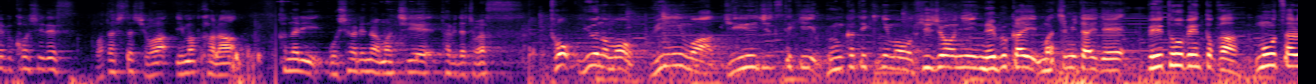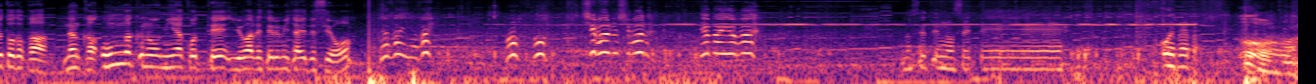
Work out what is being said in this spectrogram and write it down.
イブコーシーです。私たちは今からかなりおしゃれな街へ旅立ちます。というのもウィーンは芸術的文化的にも非常に根深い街みたいでベートーベンとかモーツァルトとかなんか音楽の都って言われてるみたいですよ。やばいやばい。おお閉まる閉まる。やばいやばい。乗せて乗せて。おやばいやばい。おお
